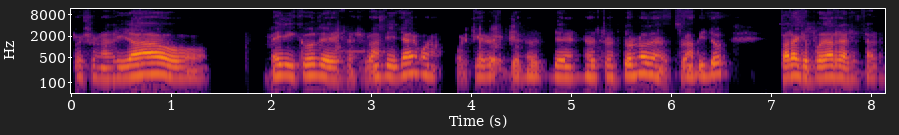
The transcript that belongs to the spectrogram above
personalidad o médico de resonancia y tal, bueno, cualquier de, de, nuestro entorno, de nuestro ámbito, para que pueda realizar.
